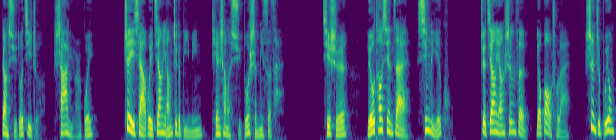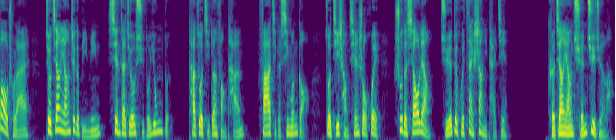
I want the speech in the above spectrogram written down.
让许多记者铩羽而归。这一下为江阳这个笔名添上了许多神秘色彩。其实刘涛现在心里也苦，这江阳身份要爆出来，甚至不用爆出来，就江阳这个笔名，现在就有许多拥趸。他做几段访谈，发几个新闻稿，做几场签售会，书的销量绝对会再上一台阶。可江阳全拒绝了。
